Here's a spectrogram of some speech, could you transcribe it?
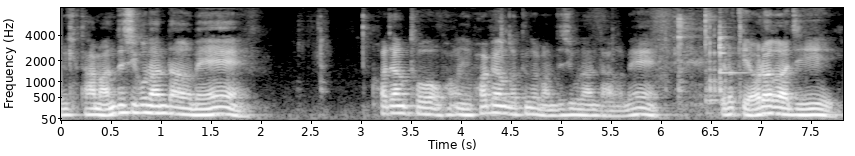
이렇게 다 만드시고 난 다음에 화장토, 화- 화병 같은 걸 만드시고 난 다음에 이렇게 여러 가지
